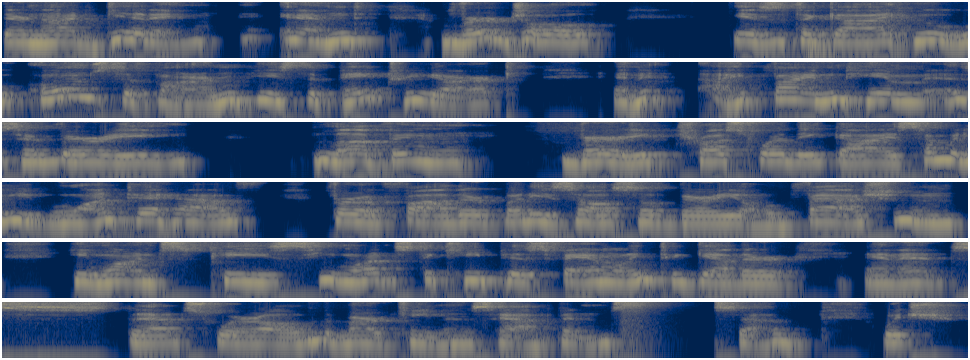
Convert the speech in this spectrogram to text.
they're not getting. And Virgil is the guy who owns the farm, he's the patriarch. And I find him as a very loving, very trustworthy guy, somebody you want to have for a father, but he's also very old fashioned. He wants peace. He wants to keep his family together. And it's that's where all the murkiness happens. So, which,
